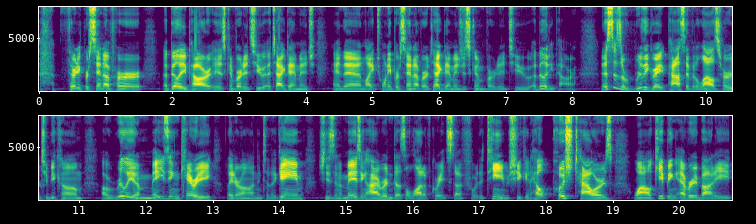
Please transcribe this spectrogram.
30% of her ability power is converted to attack damage, and then like 20% of her attack damage is converted to ability power. This is a really great passive. It allows her to become a really amazing carry later on into the game. She's an amazing hybrid and does a lot of great stuff for the team. She can help push towers while keeping everybody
